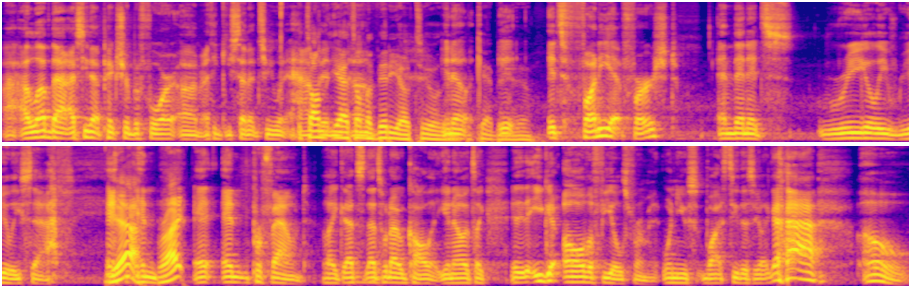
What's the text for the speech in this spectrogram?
uh, I love that. I've seen that picture before. Um, I think you sent it to me when it It's happened. on, yeah, it's on Um, the video too. you know It can't be it's funny at first and then it's really really sad Yeah, and, right? and, and profound. Like that's that's what i would call it you know? It's like it, you get all the feels from it. When you watch see this you're like ah oh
